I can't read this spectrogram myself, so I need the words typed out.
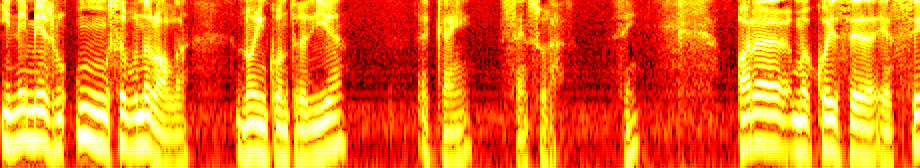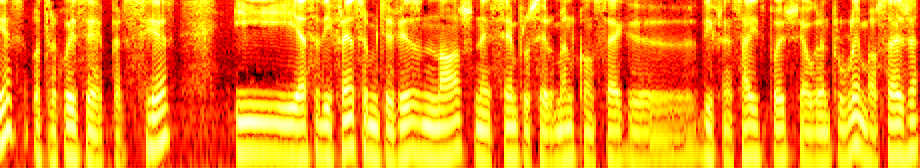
E nem mesmo um Savonarola não encontraria a quem censurar. Sim? Ora, uma coisa é ser, outra coisa é parecer, e essa diferença, muitas vezes, nós, nem sempre o ser humano consegue diferenciar e depois é o grande problema. Ou seja,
